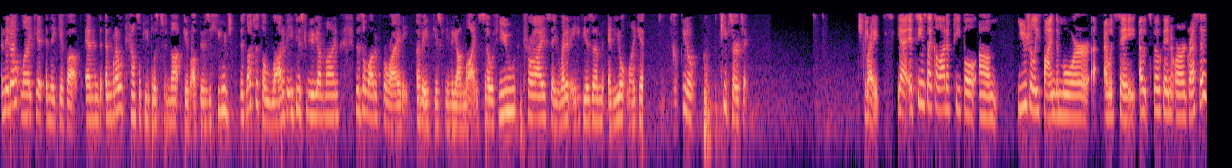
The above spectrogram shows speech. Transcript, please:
and they don't like it and they give up. And and what I would counsel people is to not give up. There's a huge, there's not just a lot of atheist community online. There's a lot of variety of atheist community online. So if you try, say, Reddit atheism and you don't like it, you know, keep searching. Right. Yeah, it seems like a lot of people um, usually find the more, I would say, outspoken or aggressive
